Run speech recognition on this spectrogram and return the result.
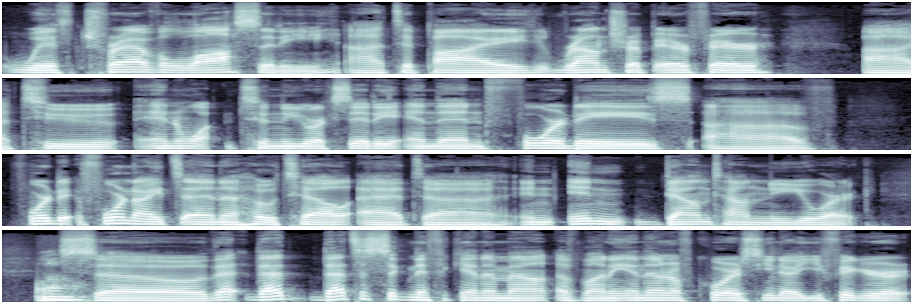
with Travelocity uh, to buy round trip airfare uh, to N- to New York City, and then four days of four four nights in a hotel at uh, in in downtown New York. So that that that's a significant amount of money, and then of course you know you figure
